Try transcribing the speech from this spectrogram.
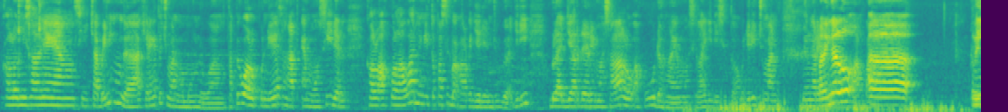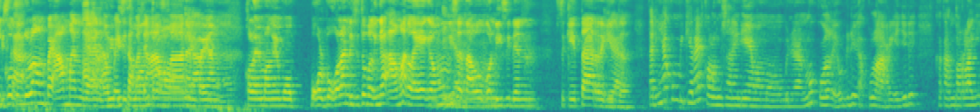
Kalau misalnya yang si cabe ini enggak, akhirnya itu cuma ngomong doang. Tapi walaupun dia sangat emosi dan kalau aku lawanin itu pasti bakal kejadian juga. Jadi belajar dari masa lalu, aku udah nggak emosi lagi di situ. Aku jadi cuman dengerin Paling nggak lo ngomong apa. eh, Lebih ngikutin dulu sampai aman kan, Ah, sampai di tempat yang aman, Iya, sampai yang. Kalau emang yang mau pukul-pukulan di situ paling nggak aman lah ya kamu bisa Iya. tahu kondisi dan sekitar Iya. gitu. Tadinya aku mikirnya kalau misalnya dia emang mau beneran mukul, ya udah deh aku lari aja deh ke kantor lagi.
